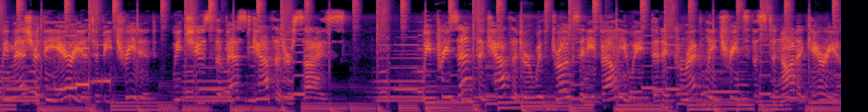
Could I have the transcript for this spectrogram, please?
We measure the area to be treated. We choose the best catheter size. We present the catheter with drugs and evaluate that it correctly treats the stenotic area.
